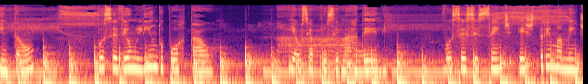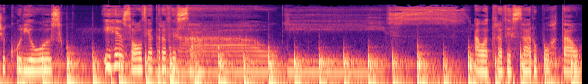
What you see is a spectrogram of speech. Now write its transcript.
Então, você vê um lindo portal e, ao se aproximar dele, você se sente extremamente curioso e resolve atravessá-lo. Ao atravessar o portal,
